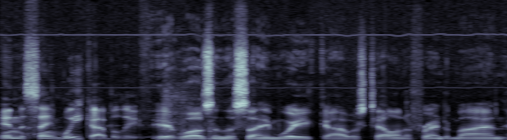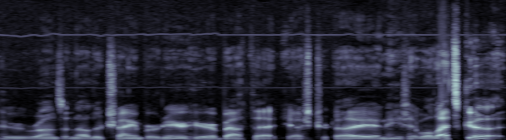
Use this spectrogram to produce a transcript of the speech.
In the same week, I believe. It was in the same week. I was telling a friend of mine who runs another chamber near here about that yesterday, and he said, Well, that's good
